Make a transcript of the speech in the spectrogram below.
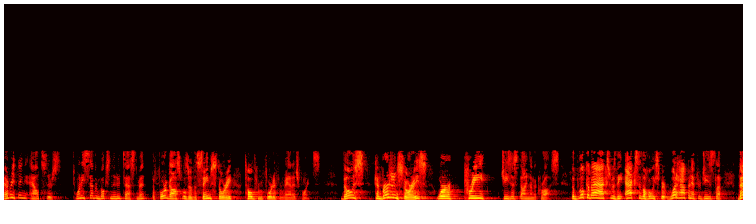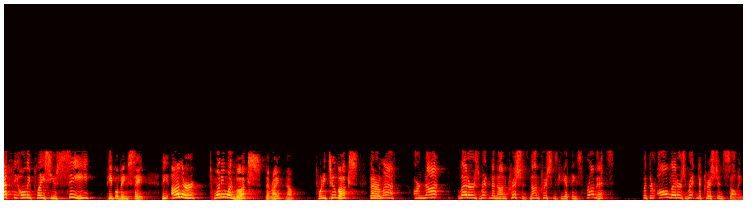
Everything else, there's 27 books in the New Testament. The four Gospels are the same story told from four different vantage points. Those conversion stories were pre Jesus dying on the cross. The book of Acts was the acts of the Holy Spirit. What happened after Jesus left? That's the only place you see people being saved. The other 21 books, is that right? No. 22 books that are left are not letters written to non Christians. Non Christians can get things from it, but they're all letters written to Christians solving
